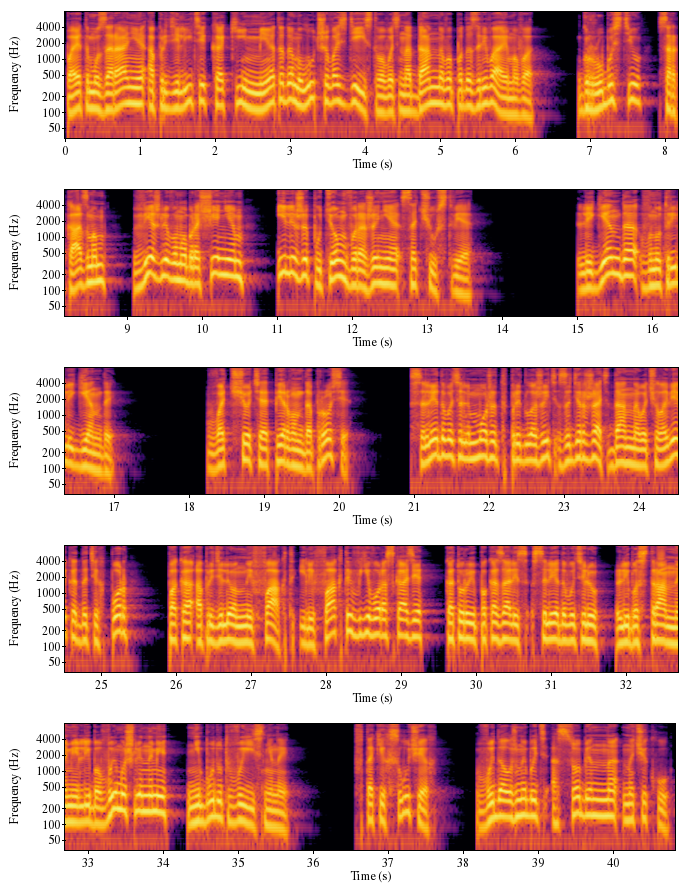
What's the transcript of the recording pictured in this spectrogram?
Поэтому заранее определите, каким методом лучше воздействовать на данного подозреваемого – грубостью, сарказмом, вежливым обращением или же путем выражения сочувствия. Легенда внутри легенды. В отчете о первом допросе следователь может предложить задержать данного человека до тех пор, пока определенный факт или факты в его рассказе – которые показались следователю либо странными, либо вымышленными, не будут выяснены. В таких случаях вы должны быть особенно начеку.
